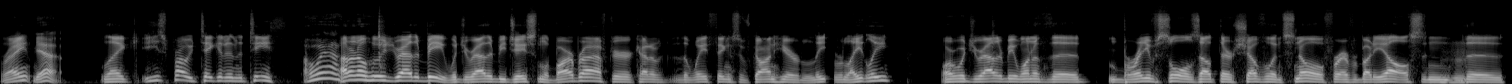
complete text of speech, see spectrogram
Right? Yeah. Like he's probably taking it in the teeth. Oh yeah. I don't know who you'd rather be. Would you rather be Jason LaBarbera after kind of the way things have gone here late, lately, or would you rather be one of the brave souls out there shoveling snow for everybody else in Mhm. the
